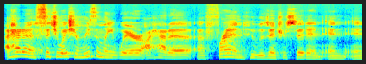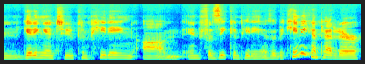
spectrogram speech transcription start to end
I had a situation recently where I had a, a friend who was interested in in, in getting into competing um, in physique competing as a bikini competitor.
